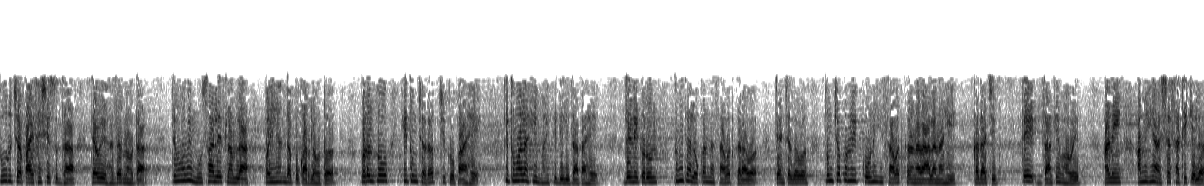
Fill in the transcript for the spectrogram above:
तूरच्या पायथ्याशी सुद्धा त्यावेळी हजर नव्हता तेव्हा मी मुसा अल इस्लामला पहिल्यांदा पुकारलं होतं परंतु ही तुमच्या रबची कृपा आहे की तुम्हाला ही माहिती दिली जात आहे. जेणेकरून तुम्ही त्या लोकांना सावध करावं. ज्यांच्याजवळ तुमच्यापूर्वी कोणीही सावध करणारा आला नाही. कदाचित ते जागे व्हावेत. आणि आम्ही हे अशासाठी केलं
